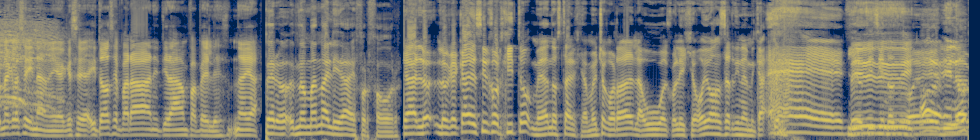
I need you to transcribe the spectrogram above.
una clase dinámica, que se, y todos se paraban y tiraban papeles. No, ya. Pero no manualidades, por favor. Ya, lo, lo que acaba de decir Jorgito me da nostalgia. Me ha hecho acordar de la U al colegio. Hoy vamos a hacer dinámica. ¡Eh! Y yo Sí, estoy sí, diciendo, sí, sí. "Eh, Oh, en la U también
